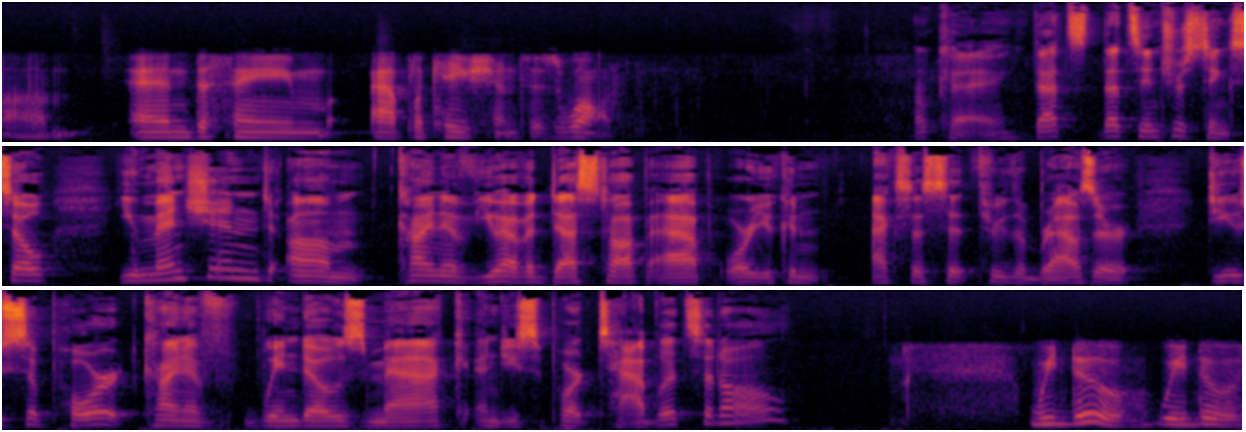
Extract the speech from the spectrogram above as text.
um, and the same applications as well. Okay, that's that's interesting. So you mentioned um, kind of you have a desktop app, or you can access it through the browser. Do you support kind of Windows, Mac, and do you support tablets at all? We do, we do.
